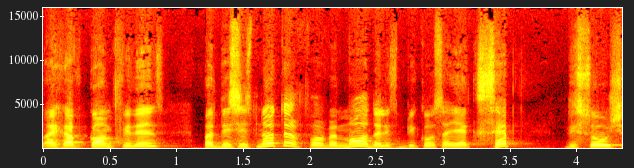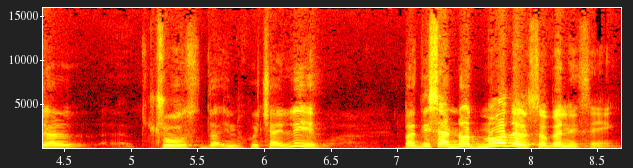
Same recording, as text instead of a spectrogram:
I have confidence. But this is not for the model, it's because I accept the social uh, truth in which I live. But these are not models of anything.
